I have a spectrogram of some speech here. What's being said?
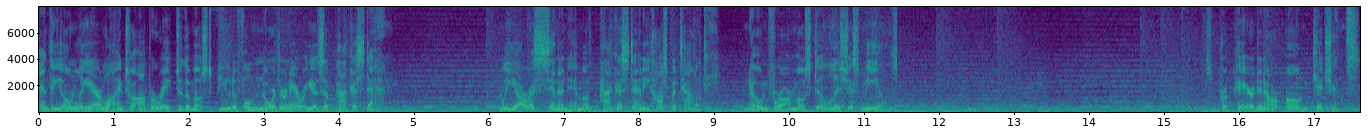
and the only airline to operate to the most beautiful northern areas of Pakistan. We are a synonym of Pakistani hospitality, known for our most delicious meals, prepared in our own kitchens.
